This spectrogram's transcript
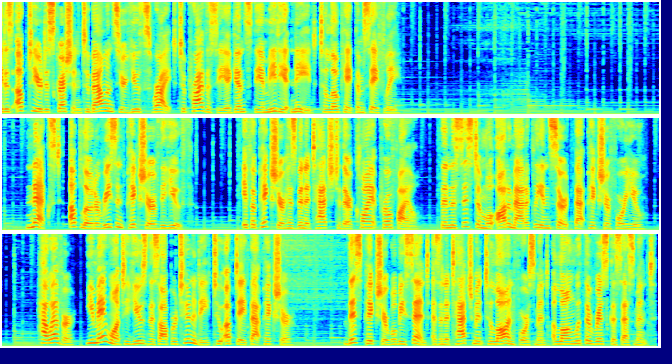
it is up to your discretion to balance your youth's right to privacy against the immediate need to locate them safely. Next, upload a recent picture of the youth. If a picture has been attached to their client profile, then the system will automatically insert that picture for you. However, you may want to use this opportunity to update that picture. This picture will be sent as an attachment to law enforcement along with the risk assessment.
